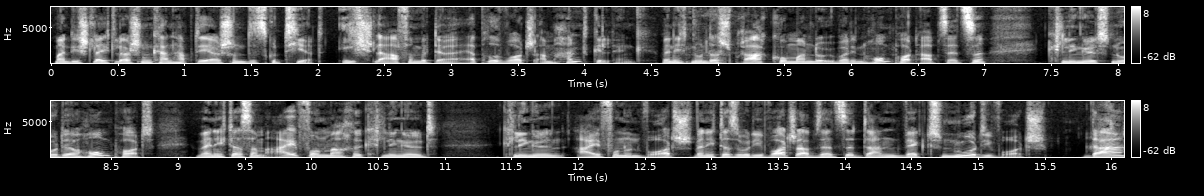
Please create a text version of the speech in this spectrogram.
man die schlecht löschen kann, habt ihr ja schon diskutiert. Ich schlafe mit der Apple Watch am Handgelenk. Wenn ich nun das Sprachkommando über den HomePod absetze, klingelt nur der HomePod. Wenn ich das am iPhone mache, klingelt, klingeln iPhone und Watch. Wenn ich das über die Watch absetze, dann weckt nur die Watch. Da,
